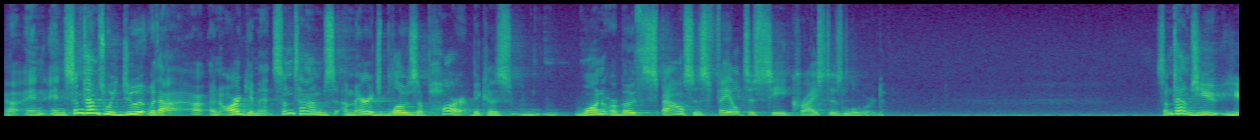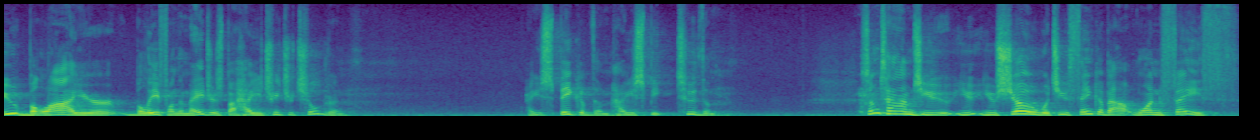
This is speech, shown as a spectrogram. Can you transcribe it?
Uh, and, and sometimes we do it without an argument. Sometimes a marriage blows apart because one or both spouses fail to see Christ as Lord. Sometimes you, you belie your belief on the majors by how you treat your children, how you speak of them, how you speak to them. Sometimes you, you, you show what you think about one faith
